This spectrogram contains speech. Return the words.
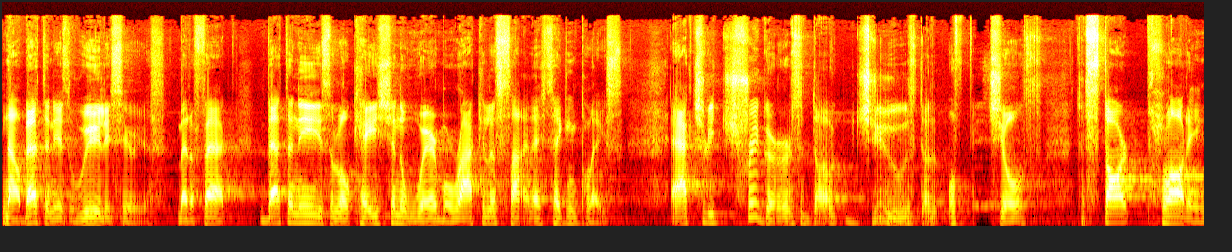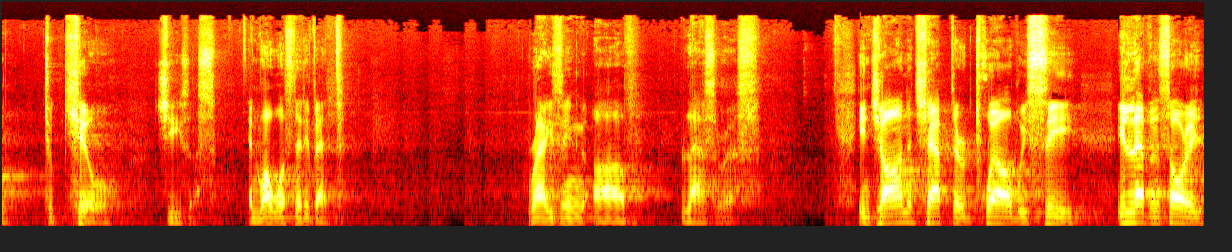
Now, Bethany is really serious. Matter of fact, Bethany is a location where miraculous sign is taking place. Actually, triggers the Jews, the officials, to start plotting to kill Jesus. And what was that event? Rising of Lazarus. In John chapter 12, we see, 11, sorry,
